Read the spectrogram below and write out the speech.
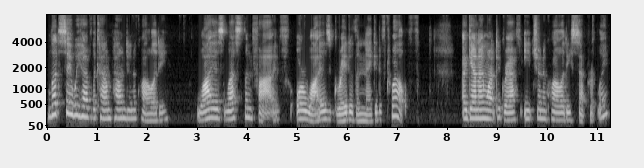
Let's say we have the compound inequality y is less than 5 or y is greater than negative 12. Again, I want to graph each inequality separately.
